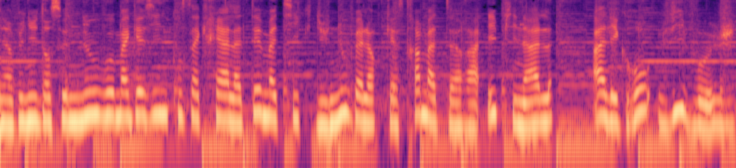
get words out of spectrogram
bienvenue dans ce nouveau magazine consacré à la thématique du nouvel orchestre amateur à Épinal, Allegro Vivauge.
